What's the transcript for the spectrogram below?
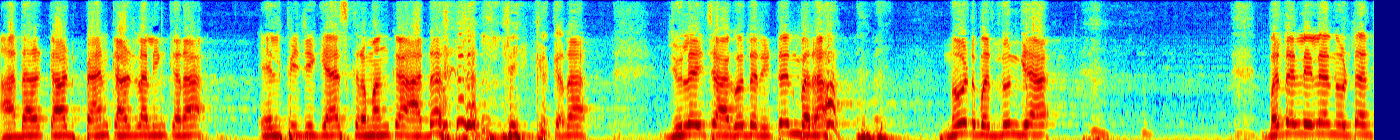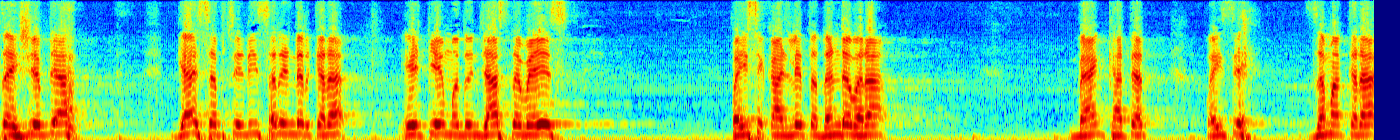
आधार कार्ड पॅन कार्डला लिंक करा. एल पी जी गॅस क्रमांक आधार लिंक करा. जुलैच्या अगोदर रिटर्न भरा. नोट बदलून घ्या. बदललेल्या नोटांचा हिशेब द्या. गॅस सबसिडी सरेंडर करा. एटीएम मधून जास्त वेळेस पैसे काढले तर दंड भरा. बँक खात्यात पैसे जमा करा.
